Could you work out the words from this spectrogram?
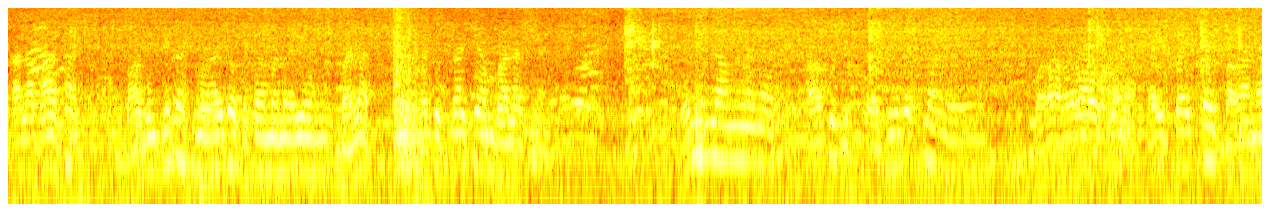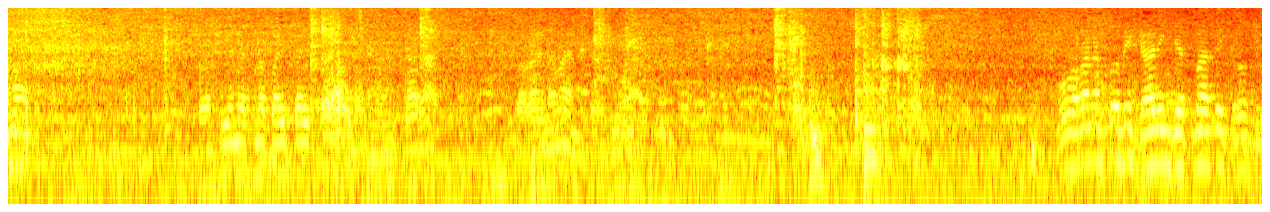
Kalabasan. Bagong pitas mga ito, kasama na yung balat. Natutla siya ang balat niya. Ganun lang yan. Agod, yung sardinas lang eh. Baka karaos ka na. Kahit, kahit, kahit, baka naman. Sardinas na kahit, kahit, kahit. Ang Sarap. Baka naman, sardinas. Buha ka ng tubig, galing Jetmatic, Robby.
